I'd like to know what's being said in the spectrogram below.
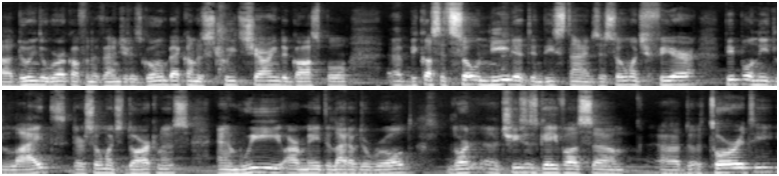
uh, doing the work of an evangelist, going back on the streets, sharing the gospel, uh, because it's so needed in these times. There's so much fear. People need light. There's so much darkness, and we are made the light of the world. Lord uh, Jesus gave us um, uh, the authority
